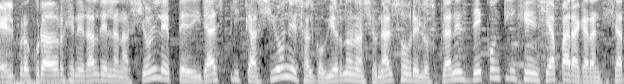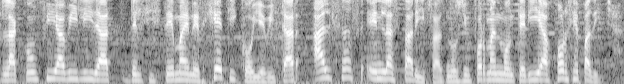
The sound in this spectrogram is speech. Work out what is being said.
El Procurador General de la Nación le pedirá explicaciones al Gobierno Nacional sobre los planes de contingencia para garantizar la confiabilidad del sistema energético y evitar alzas en las tarifas. Nos informa en Montería Jorge Padilla.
